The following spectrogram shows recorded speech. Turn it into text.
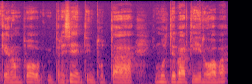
che era un po' presente in, tutta, in molte parti d'Europa,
